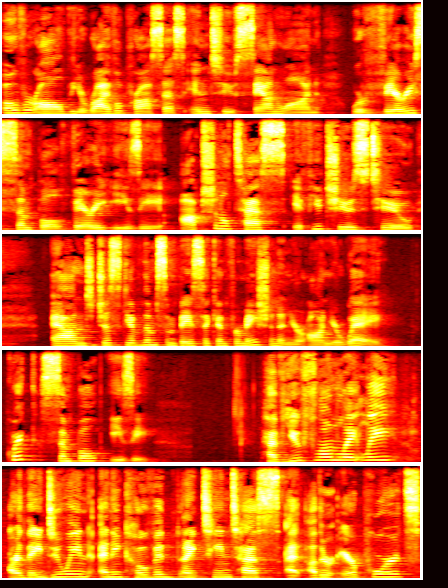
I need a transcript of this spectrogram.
Overall, the arrival process into San Juan were very simple, very easy, optional tests if you choose to, and just give them some basic information and you're on your way. Quick, simple, easy. Have you flown lately? Are they doing any COVID 19 tests at other airports?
